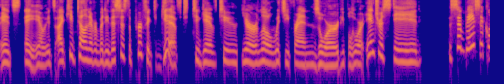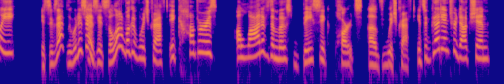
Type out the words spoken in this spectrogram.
It's a, you know, it's I keep telling everybody this is the perfect gift to give to your little witchy friends or people who are interested. So basically, it's exactly what it says. It's the little book of witchcraft. It covers a lot of the most basic parts of witchcraft. It's a good introduction,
